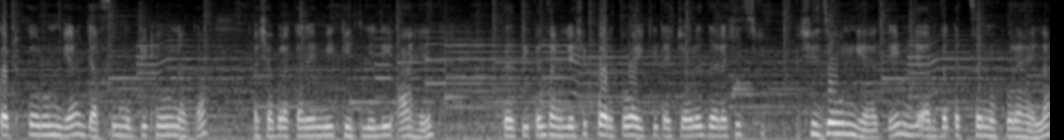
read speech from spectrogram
कट करून घ्या. जास्त मोठी ठेवू नका. अशा प्रकारे मी घेतलेली आहेत. तर ती पण चांगली अशी परतवायची त्याच्यावरच जराशी शि शिजवून घ्या ते म्हणजे अर्ध कच्चं नको राहायला.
